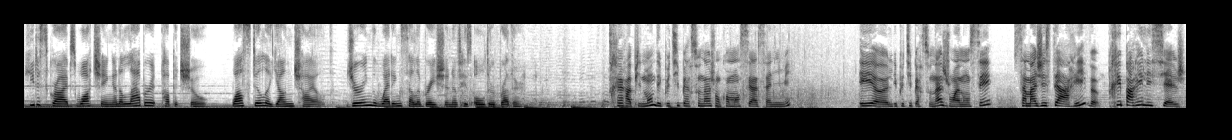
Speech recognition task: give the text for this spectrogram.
He describes watching an elaborate puppet show while still a young child during the wedding celebration of his older brother. Très rapidement, des petits personnages ont commencé à s'animer. Et euh, les petits personnages ont annoncé Sa Majesté arrive, préparez les sièges.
